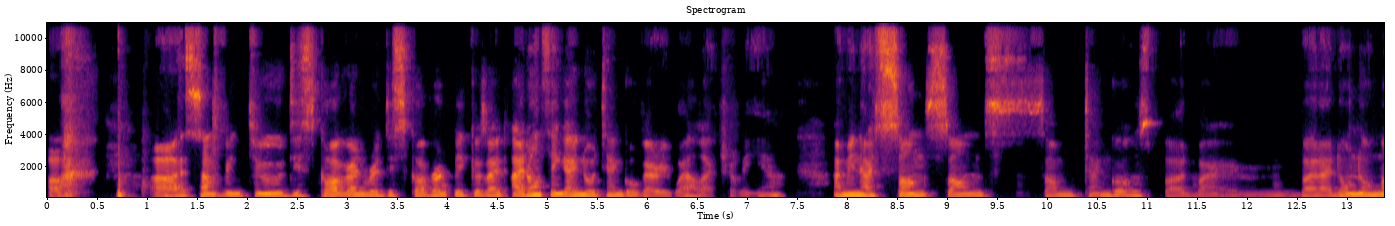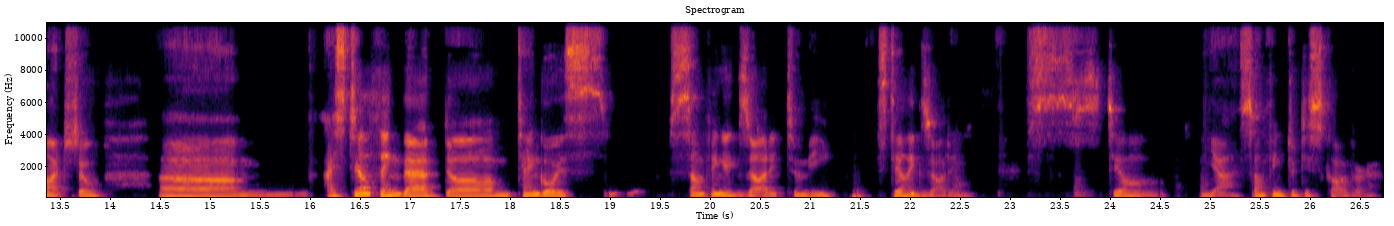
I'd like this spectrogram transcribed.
Uh, uh, something to discover and rediscover because I, I don't think I know tango very well actually. Yeah, I mean I sung some some tangos, but by, but I don't know much. So um, I still think that um, tango is something exotic to me, still exotic still yeah something to discover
